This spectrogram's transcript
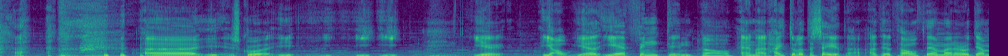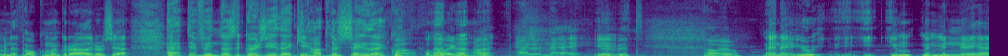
uh, sko, ég, já, ég, ég fyndinn, Já. en það er hættulegt að segja þetta, að að þá þegar maður er á djamminu þá koma einhverju aðrir og segja Þetta er fyndast ykkur sem ég þekki, Hallur segðu eitthvað og þá er ég að, herru, nei ég. Já, já. Nei, nei, jú, mér minnir ég hef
